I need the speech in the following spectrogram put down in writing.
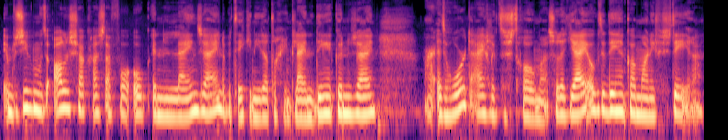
in principe moeten alle chakras daarvoor ook in lijn zijn. Dat betekent niet dat er geen kleine dingen kunnen zijn, maar het hoort eigenlijk te stromen, zodat jij ook de dingen kan manifesteren.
